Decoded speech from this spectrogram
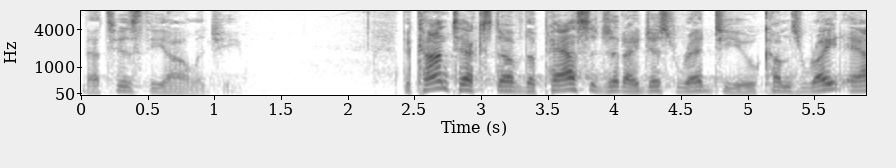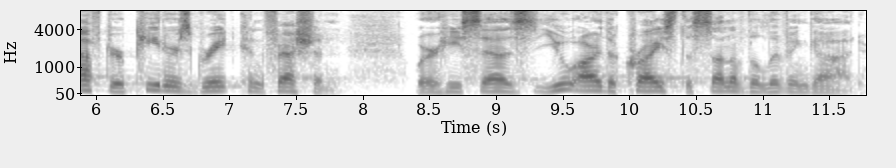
that's his theology. The context of the passage that I just read to you comes right after Peter's great confession, where he says, You are the Christ, the Son of the living God.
